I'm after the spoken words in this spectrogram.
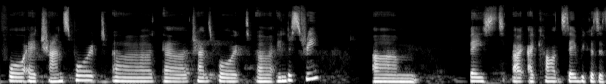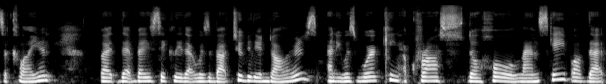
for a transport uh, uh, transport uh, industry. Um, based, I, I, can't say because it's a client, but that basically that was about two billion dollars, and it was working across the whole landscape of that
